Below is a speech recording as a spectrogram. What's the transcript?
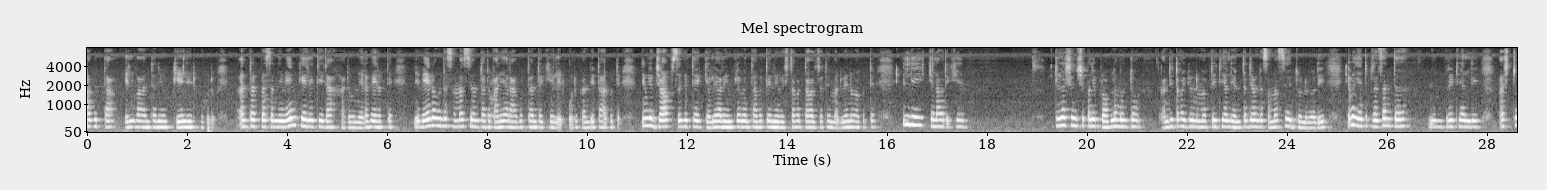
ಆಗುತ್ತಾ ಇಲ್ವಾ ಅಂತ ನೀವು ಕೇಳಿರಬಹುದು. ಹಂಡ್ರೆಡ್ ಪರ್ಸೆಂಟ್ ನೀವೇನು ಕೇಳಿದ್ದೀರಾ? ಅದು ನೆರವೇರುತ್ತೆ. ನೀವೇನೋ ಒಂದು ಸಮಸ್ಯೆ ಉಂಟು ಅದು ಪರಿಹಾರ ಆಗುತ್ತಾ ಅಂತ ಕೇಳಿರ್ಬೋದು. ಖಂಡಿತ ಆಗುತ್ತೆ. ನಿಮಗೆ ಜಾಬ್ ಸಿಗುತ್ತೆ ಕೆಲವರು ಇಂಪ್ಲಿಮೆಂಟ್ ಆಗುತ್ತೆ, ನೀವು ಇಷ್ಟಪಟ್ಟವ್ರ ಜೊತೆ ಮದುವೆನೂ ಆಗುತ್ತೆ. ಇಲ್ಲಿ ಕೆಲವರಿಗೆ ರಿಲೇಷನ್ಶಿಪ್ಪಲ್ಲಿ ಪ್ರಾಬ್ಲಮ್ ಉಂಟು. ಖಂಡಿತವಾಗಿಯೂ ನಿಮ್ಮ ಪ್ರೀತಿಯಲ್ಲಿ ಎಂಥದ್ದೇ ಒಂದು ಸಮಸ್ಯೆ ಇದ್ರೂ ನೋಡಿ. ಇವಾಗ ಎಟ್ ಪ್ರೆಸೆಂಟ್ ನಿಮ್ಮ ಪ್ರೀತಿಯಲ್ಲಿ ಅಷ್ಟು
